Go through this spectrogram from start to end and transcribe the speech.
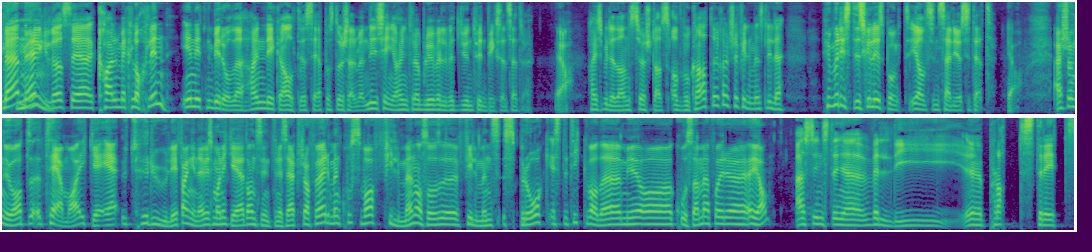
Men, hyggelig å se Carl McLaughlin i en liten birolle. Han liker alltid å se på storskjermen. Vi kjenner han fra Blue Velvet, Dune, Twin Peaks etc. Ja. Han spiller da en sørstatsadvokat og er kanskje filmens lille humoristiske lyspunkt i all sin seriøsitet. ja. Jeg skjønner jo at temaet ikke er utrolig fengende hvis man ikke er danseinteressert fra før, men hvordan var filmen? Altså filmens språk, estetikk, var det mye å kose seg med for eh, øynene? Jeg syns den er veldig eh, platt, streit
